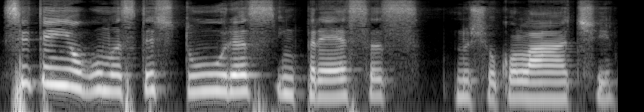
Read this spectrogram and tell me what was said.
se tem algumas texturas impressas no chocolate,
